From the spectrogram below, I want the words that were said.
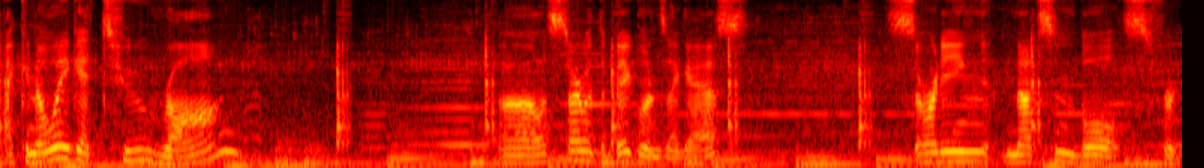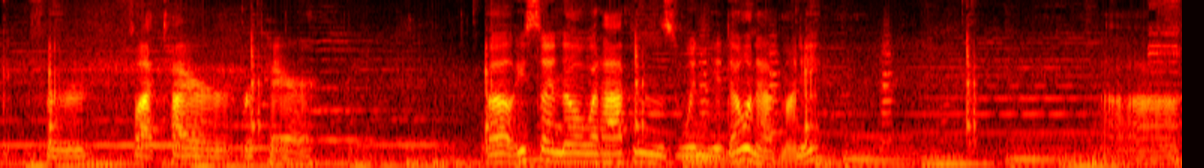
I can only get two wrong. Uh, let's start with the big ones, I guess. Sorting nuts and bolts for for flat tire repair. Well, at least I know what happens when you don't have money. Uh,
